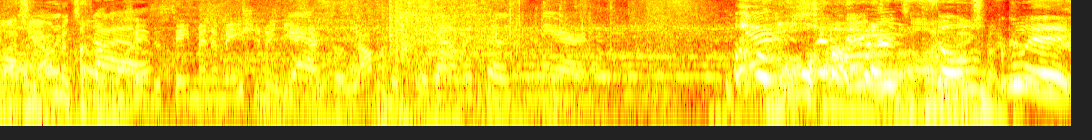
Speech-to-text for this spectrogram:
Oh, that's Yamato, Say right? the same animation again Yes. until Yamato pulled out. Yamato's near. They're so quick.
